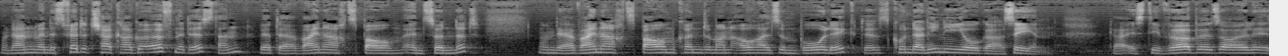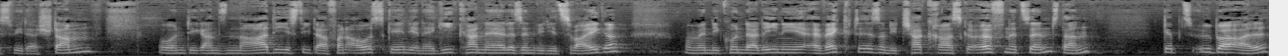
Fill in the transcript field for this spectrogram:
Und dann, wenn das vierte Chakra geöffnet ist, dann wird der Weihnachtsbaum entzündet und der Weihnachtsbaum könnte man auch als Symbolik des Kundalini-Yoga sehen. Da ist die Wirbelsäule, ist wie der Stamm und die ganzen Nadis, die davon ausgehen, die Energiekanäle sind wie die Zweige. Und wenn die Kundalini erweckt ist und die Chakras geöffnet sind, dann gibt es überall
